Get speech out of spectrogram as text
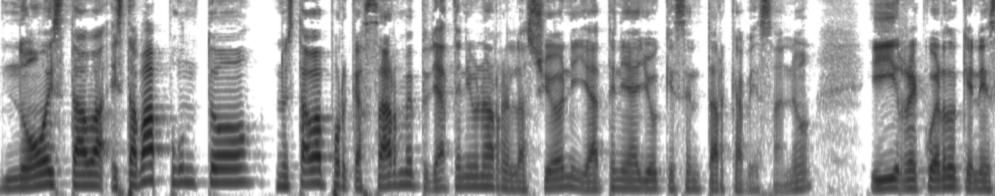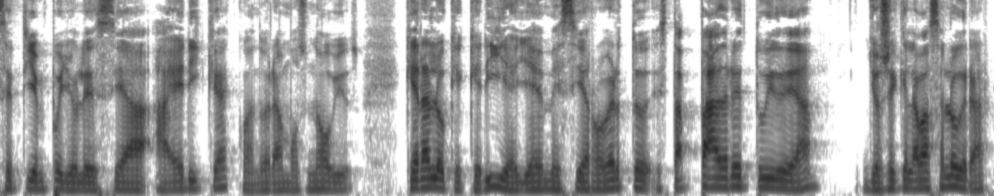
no estaba, estaba a punto, no estaba por casarme, pero ya tenía una relación y ya tenía yo que sentar cabeza, ¿no? Y recuerdo que en ese tiempo yo le decía a Erika, cuando éramos novios, que era lo que quería. Y ella me decía, Roberto, está padre tu idea, yo sé que la vas a lograr,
